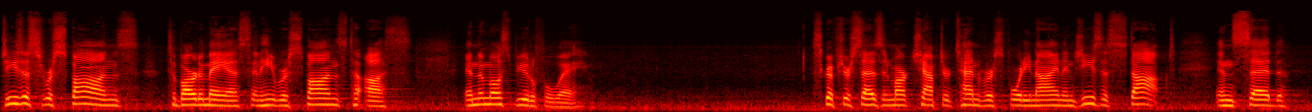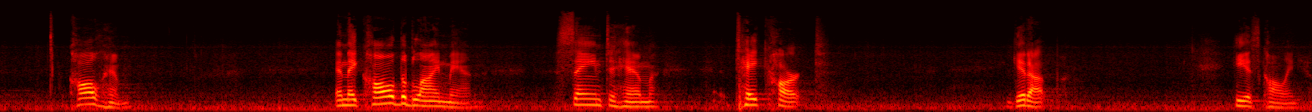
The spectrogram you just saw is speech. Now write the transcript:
Jesus responds to Bartimaeus and he responds to us in the most beautiful way. Scripture says in Mark chapter 10, verse 49, and Jesus stopped and said, Call him. And they called the blind man, saying to him, Take heart, get up. He is calling you.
